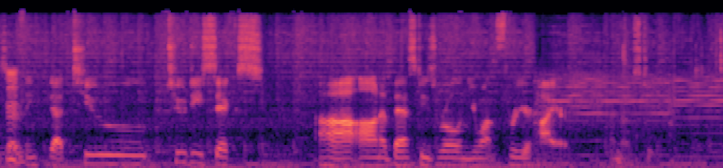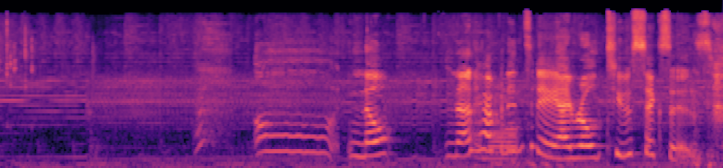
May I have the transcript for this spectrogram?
So I think you got two two d six uh, on a besties roll, and you want three or higher on those two. Oh nope, not happening today. I rolled two sixes.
